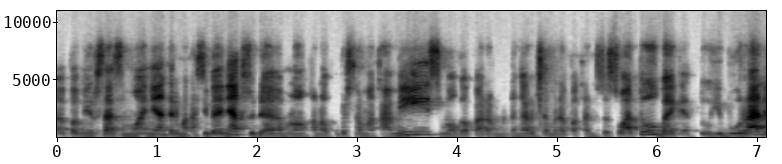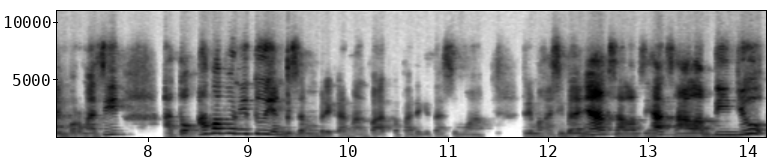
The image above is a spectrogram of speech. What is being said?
eh, pemirsa semuanya, terima kasih banyak sudah meluangkan waktu bersama kami. Semoga para pendengar bisa mendapatkan sesuatu, baik itu hiburan, informasi, atau apa pun itu yang bisa memberikan manfaat kepada kita semua. Terima kasih banyak, salam sehat, salam tinju.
